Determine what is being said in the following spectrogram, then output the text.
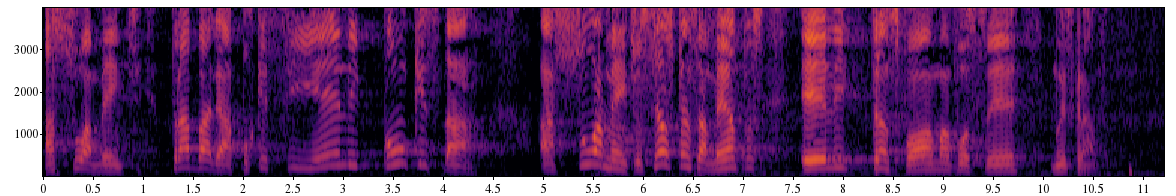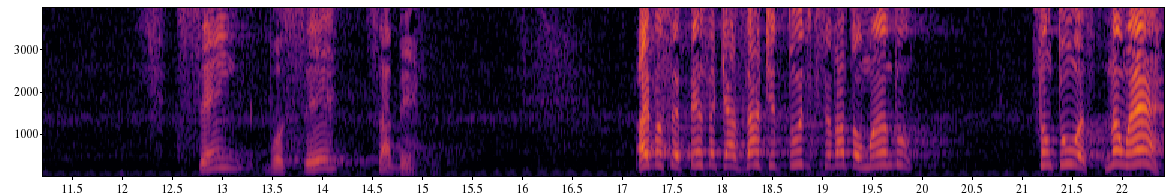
a sua mente, trabalhar, porque se ele conquistar a sua mente, os seus pensamentos, ele transforma você no escravo. Sem você saber. Aí você pensa que as atitudes que você está tomando são tuas. Não é.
